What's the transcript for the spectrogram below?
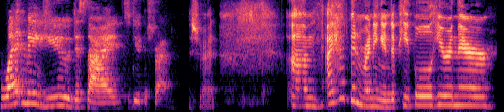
What made you decide to do the shred? The shred. Um, I had been running into people here and there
